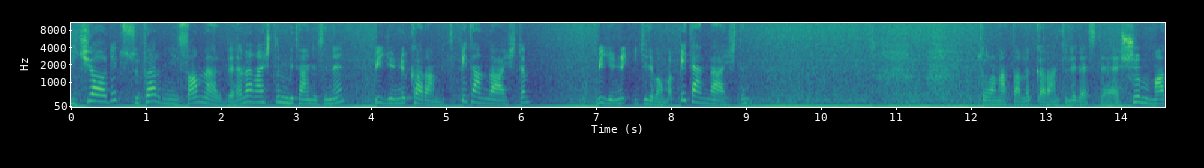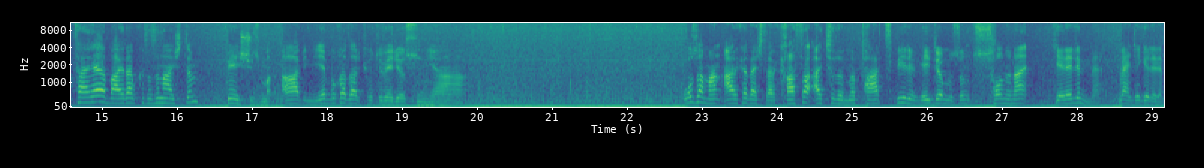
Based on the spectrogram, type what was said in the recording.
2 adet süper Nisan verdi. Hemen açtım bir tanesini. Bir günlük karambit. Bir tane daha açtım. Bir günlük ikili bomba. Bir tane daha açtım. Tur anahtarlık garantili deste. Şu materyal bayram kasasını açtım. 500 mat. Abi niye bu kadar kötü veriyorsun ya? O zaman arkadaşlar kasa açılımı part 1 videomuzun sonuna gelelim mi? Bence gelelim.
